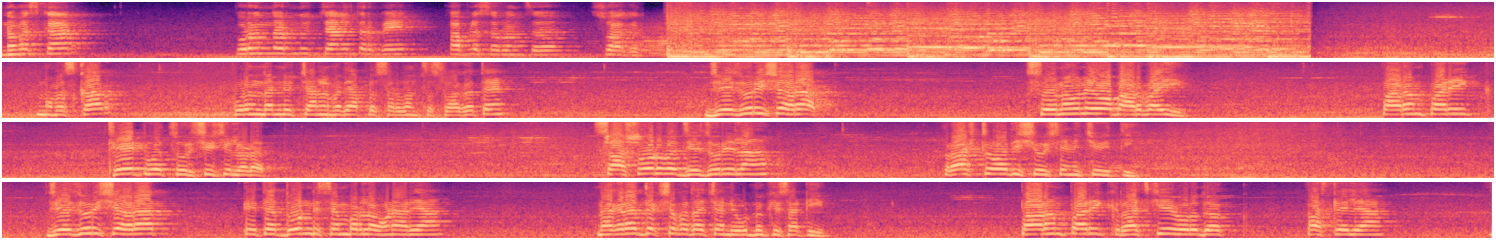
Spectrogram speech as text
नमस्कार. पुरंदर न्यूज चॅनलतर्फे आपलं सर्वांचं स्वागत. नमस्कार. पुरंदर न्यूज चॅनलमध्ये आपलं सर्वांचं स्वागत आहे. जेजुरी शहरात सोनवणे व बारबाई पारंपरिक थेट व चुरशीची लढत. सासवड व जेजुरीला राष्ट्रवादी शिवसेनेची युती. जेजुरी शहरात येत्या दोन डिसेंबरला होणाऱ्या नगराध्यक्षपदाच्या निवडणुकीसाठी पारंपरिक राजकीय विरोधक असलेल्या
